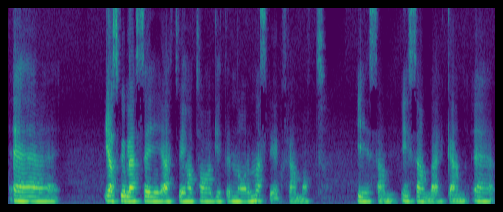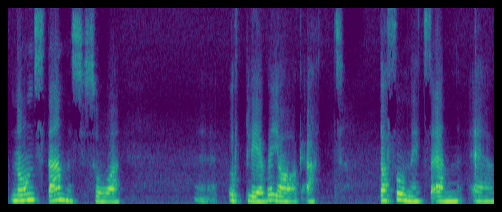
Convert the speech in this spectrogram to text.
Eh, jag skulle säga att vi har tagit enorma steg framåt i, sam, i samverkan. Eh, någonstans så eh, upplever jag att det har funnits en eh,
